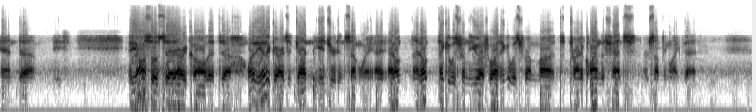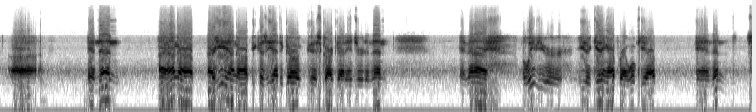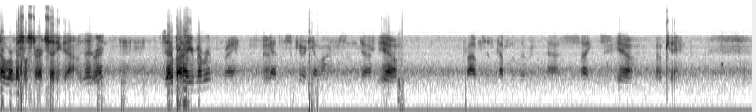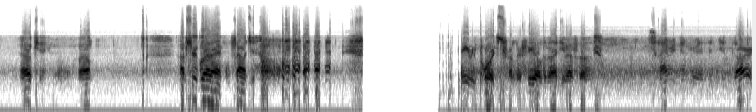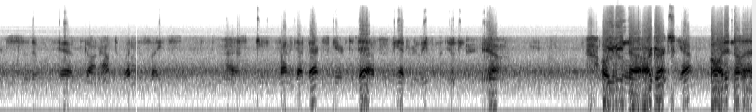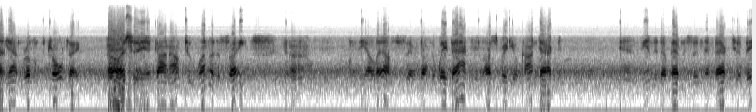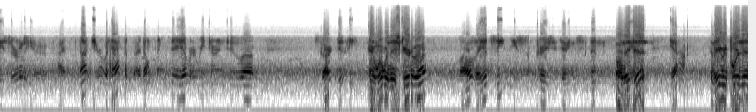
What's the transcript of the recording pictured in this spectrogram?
And uh, he, he also said, I recall, that uh, one of the other guards had gotten injured in some way. I, I don't, I don't think it was from the UFO. I think it was from uh, trying to climb the fence or something like that. Uh, and then I hung up, or he hung up because he had to go. This guard got injured, and then, and then I believe you were either getting up or I woke you up, and then some of our missiles started shutting down. Is that right? Mhm. Is that about how you remember it? Right. Yeah. We got security alarms and uh, Yeah, problems at a couple of the uh, sites. yeah. Okay. Okay. Well, I'm sure glad I found you. Any reports from their field about UFOs? So I remember the two guards that had gone out to one of the sites uh, he finally got back scared to death. We had to relieve him of duty. Yeah. Oh, you mean uh, our guards? Yeah, Oh, I didn't know that. yeah, and rhythm patrol type. Oh, I see. They had gone out to one of the sites, Uh, of the LFs, and on the way back they lost radio contact, and we ended up having to send them back to base early. Uh, I'm not sure what happened. I don't think they ever returned to uh, guard duty. And what were they scared about? Well, they had seen these crazy things. Then, Oh, they did. yeah, They reported that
